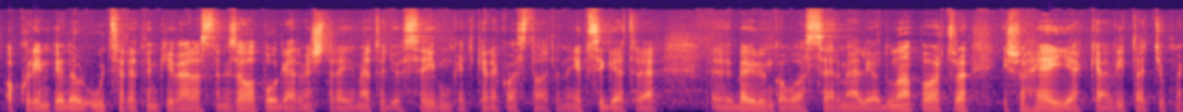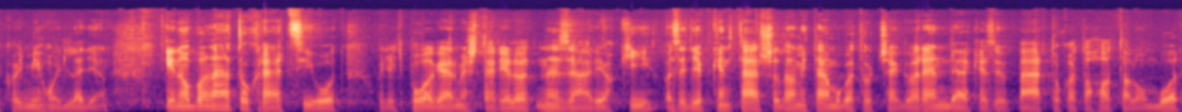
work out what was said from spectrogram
akkor én például úgy szeretném szeretném kiválasztani az alpolgármestereimet, hogy összehívunk egy kerekasztalt a Népszigetre, beülünk a Vasszer mellé a Dunapartra, és a helyiekkel vitatjuk meg, hogy mi hogy legyen. Én abban látok rációt, hogy egy polgármester jelölt ne zárja ki az egyébként társadalmi támogatottsággal rendelkező pártokat a hatalomból.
